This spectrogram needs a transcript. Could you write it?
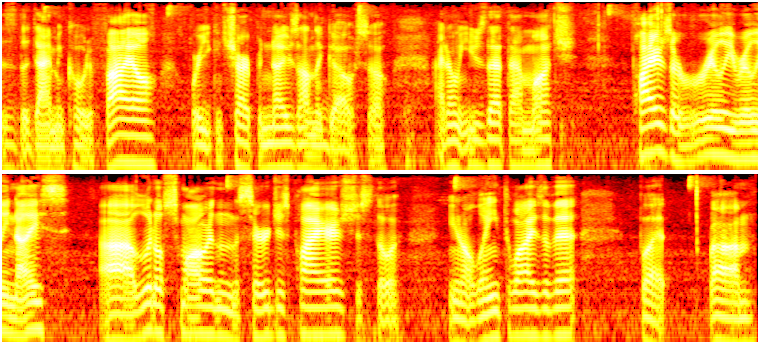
This is the diamond coated file where you can sharpen knives on the go. So I don't use that that much. Pliers are really, really nice. Uh, a little smaller than the Surge's pliers, just the, you know, lengthwise of it. But um,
